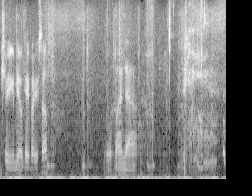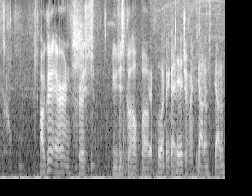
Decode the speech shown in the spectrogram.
Sure you gonna be okay by yourself? We'll find out. I'll get Aaron, Chris. You just go help. Uh, Oh, I got hit. Jimmy. Got him. Got him.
